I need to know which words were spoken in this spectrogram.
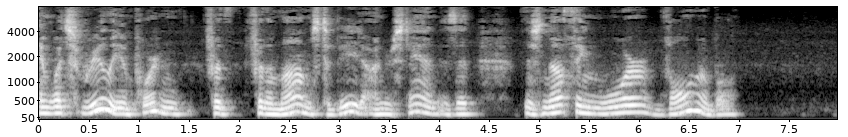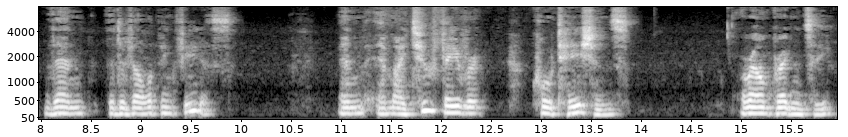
and what's really important for for the moms to be to understand is that there's nothing more vulnerable than the developing fetus. And and my two favorite quotations around pregnancy.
